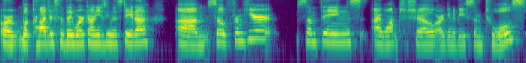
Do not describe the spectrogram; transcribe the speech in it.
or what projects have they worked on using this data. Um, so from here, some things I want to show are going to be some tools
